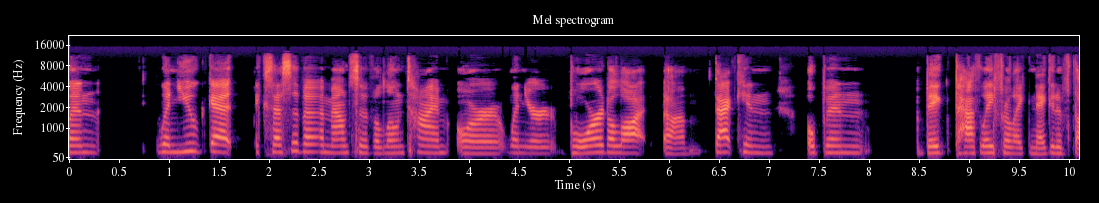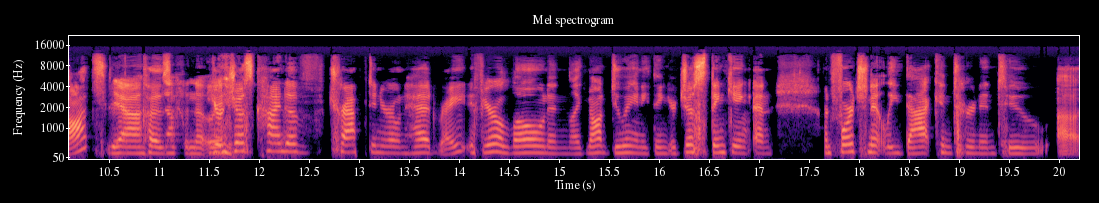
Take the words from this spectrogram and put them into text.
when when you get excessive amounts of alone time or when you're bored a lot um, that can open a big pathway for like negative thoughts Yeah, because you're just kind of trapped in your own head right if you're alone and like not doing anything you're just thinking and unfortunately that can turn into uh,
